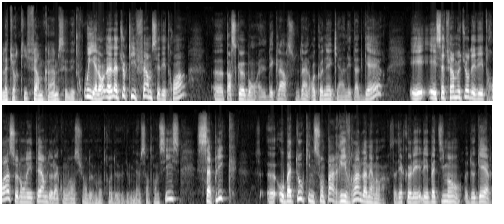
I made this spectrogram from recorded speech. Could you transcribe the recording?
la Turquie ferme quand même ses détroits. Oui, alors la Turquie ferme ses détroits. Euh, parce que, bon, elle déclare soudain, elle reconnaît qu'il y a un état de guerre. Et, cette fermeture des détroits, selon les termes de la Convention de Montreux de, 1936, s'applique euh, aux bateaux qui ne sont pas riverains de la mer Noire. C'est-à-dire que les, bâtiments de guerre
